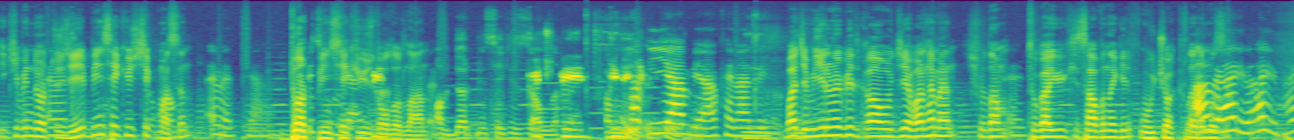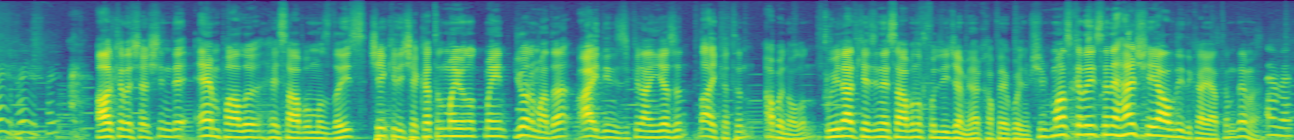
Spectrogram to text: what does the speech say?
2400 Evet. iyi. 1800 çıkmasın. Evet ya. 4800 de olur lan. Abi 4800 aldı. 3000. Yine Tam iyi abi ya fena değil. Bacım 21 KUC var. Hemen şuradan Evet. Tugay Gök hesabına girip Abi hayır hayır hayır hayır hayır. Arkadaşlar şimdi en pahalı hesabımızdayız. Çekilişe katılmayı unutmayın. Yoruma da ID'nizi falan yazın. Like atın. Abone olun. Bu yıl herkesin hesabını fullleyeceğim ya kafaya koydum. Şimdi maskadayı sene her şeyi aldıydık hayatım değil mi? Evet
